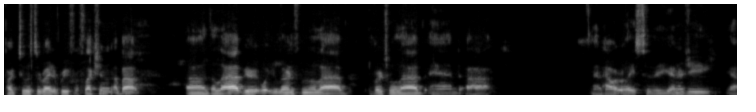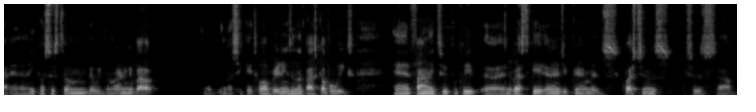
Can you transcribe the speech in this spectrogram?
part two is to write a brief reflection about uh, the lab, your what you learned from the lab, the virtual lab, and uh, and how it relates to the energy uh, in an ecosystem that we've been learning about in the, in the CK12 readings in the past couple weeks. And finally, to complete uh, and investigate energy pyramids questions, which is um,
